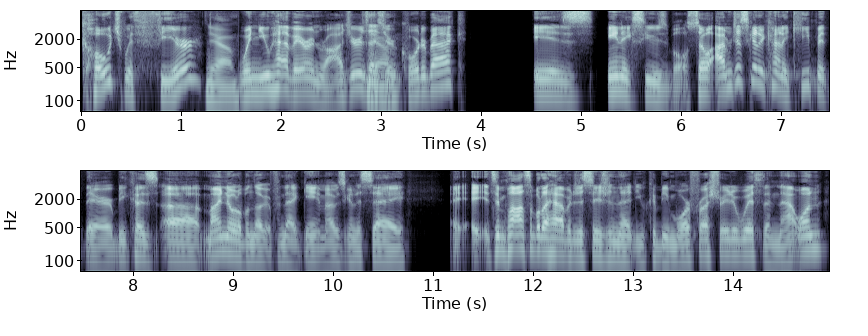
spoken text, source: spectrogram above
coach with fear yeah, when you have Aaron Rodgers as Yeah. your quarterback is inexcusable. So I'm just going to kind of keep it there because uh, my notable nugget from that game, I was going to say it's impossible to have a decision that you could be more frustrated with than that one.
